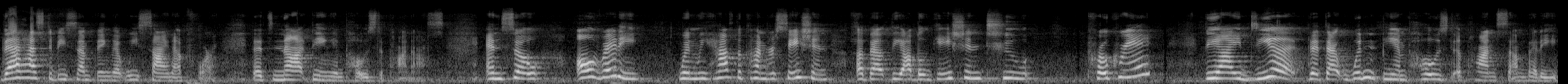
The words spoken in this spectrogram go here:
That has to be something that we sign up for, that's not being imposed upon us. And so, already, when we have the conversation about the obligation to procreate, the idea that that wouldn't be imposed upon somebody,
